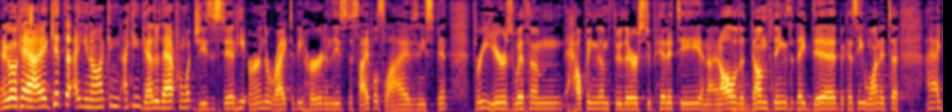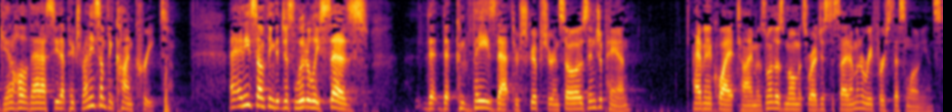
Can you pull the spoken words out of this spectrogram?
And I go, okay, I get that, you know, I can, I can gather that from what Jesus did. He earned the right to be heard in these disciples' lives, and he spent three years with them, helping them through their stupidity and, and all of the dumb things that they did because he wanted to, I, I get all of that. I see that picture, but I need something concrete. I need something that just literally says, that, that conveys that through scripture. And so I was in Japan, having a quiet time. It was one of those moments where I just decided I'm going to read 1 Thessalonians.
